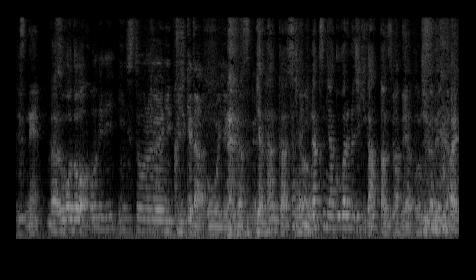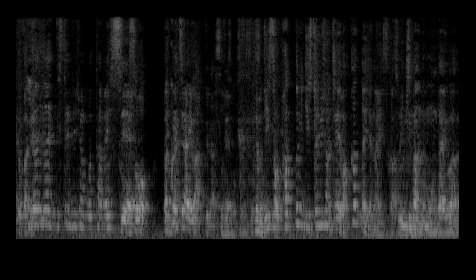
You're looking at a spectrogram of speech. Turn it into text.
ですね。なるほど。コーデリインストールにくじけた思い出がありますね。いやなんか確かに Linux に憧れる時期があったんですよね。あった。10年前とかで。いろんなディストリビューションをこう試してそう。あこれ辛いわってなって。そうそうそうでもディストパッと見ディストリビューションの違い分かんないじゃないですか。一番の問題は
